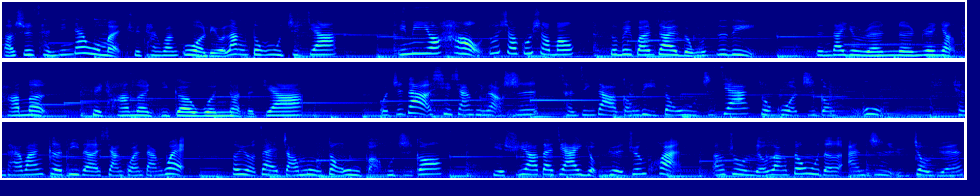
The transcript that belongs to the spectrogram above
老师曾经带我们去参观过流浪动物之家，里面有好多小狗小猫都被关在笼子里，等待有人能认养它们，给它们一个温暖的家。我知道谢香婷老师曾经到公立动物之家做过志工服务，全台湾各地的相关单位都有在招募动物保护志工，也需要大家踊跃捐款，帮助流浪动物的安置与救援。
